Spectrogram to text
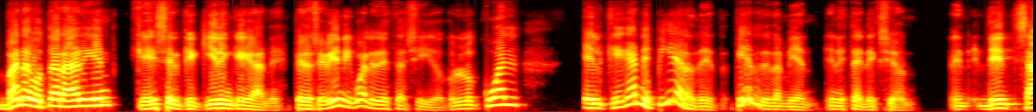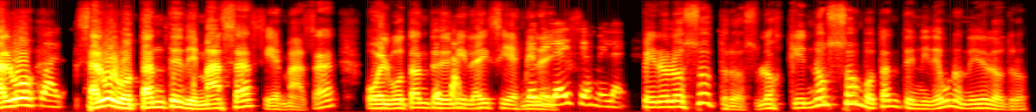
van a votar a alguien que es el que quieren que gane, pero se viene igual el estallido, con lo cual el que gane pierde, pierde también en esta elección. De, salvo, salvo el votante de masa, si es masa, o el votante de Milei, si es Milei. De si es. Pero los otros, los que no son votantes ni de uno ni del otro,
